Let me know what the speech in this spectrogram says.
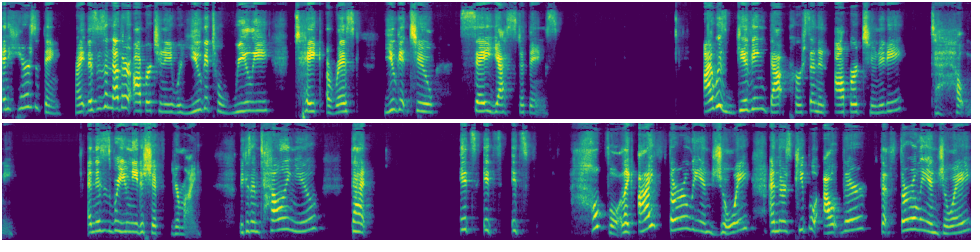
And here's the thing, right? This is another opportunity where you get to really take a risk. You get to say yes to things. I was giving that person an opportunity to help me. And this is where you need to shift your mind because I'm telling you that it's it's it's helpful. Like I thoroughly enjoy and there's people out there that thoroughly enjoy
